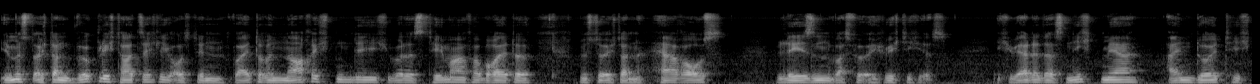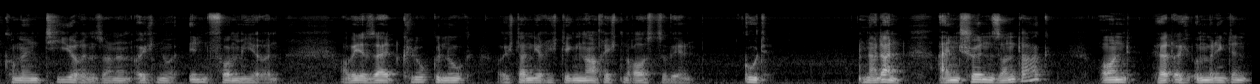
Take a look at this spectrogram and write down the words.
ihr müsst euch dann wirklich tatsächlich aus den weiteren Nachrichten, die ich über das Thema verbreite, müsst ihr euch dann herauslesen, was für euch wichtig ist. Ich werde das nicht mehr eindeutig kommentieren, sondern euch nur informieren. Aber ihr seid klug genug, euch dann die richtigen Nachrichten rauszuwählen. Gut. Na dann, einen schönen Sonntag und hört euch unbedingt den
